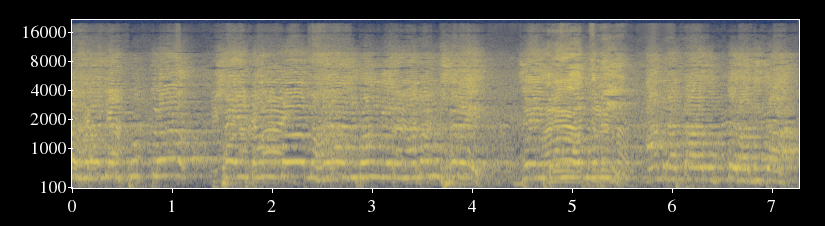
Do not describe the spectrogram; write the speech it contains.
মহারাজের পুত্র সেই বঙ্গ মহারাজ বঙ্গের নামানুসারে যেই বঙ্গভূমি অধিকার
